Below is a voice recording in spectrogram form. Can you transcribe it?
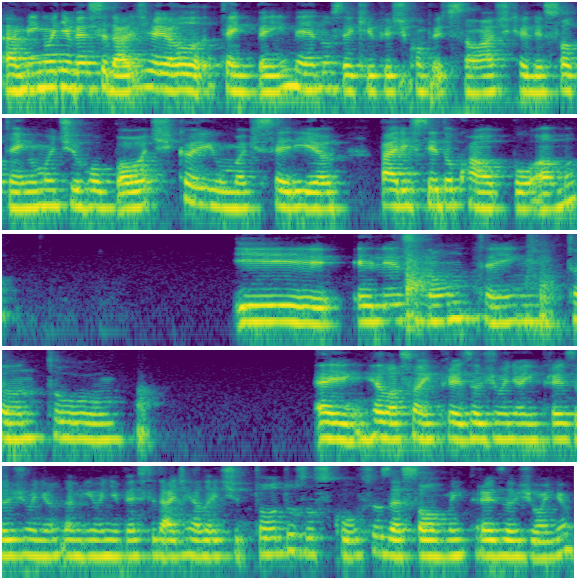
A minha universidade ela tem bem menos equipes de competição. Acho que ele só tem uma de robótica e uma que seria parecida com a Poama. E eles não têm tanto é, em relação à empresa júnior, a empresa júnior da minha universidade ela é de todos os cursos, é só uma empresa júnior.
